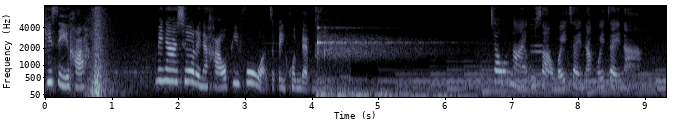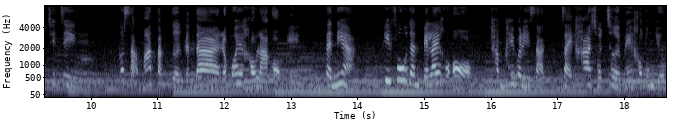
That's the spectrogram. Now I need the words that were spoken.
พี่ซีคะ ไม่น่าเชื่อเลยนะคะว่าพี่ฟู่อะจะเป็นคนแบบนี้ เจ้านายอุตส่าห์ไว้ใจนักไว้ใจหนา ที่จริงก็สามารถตักเตือนกันได้ แล้วก็ให้เขาลาออกเอง แต่เนี่ยพี่ฟู่ดันไปไล่เขาออกทำให้บริษัทจ่ายค่าชดเชยไปให้เขาต้องเยอะ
